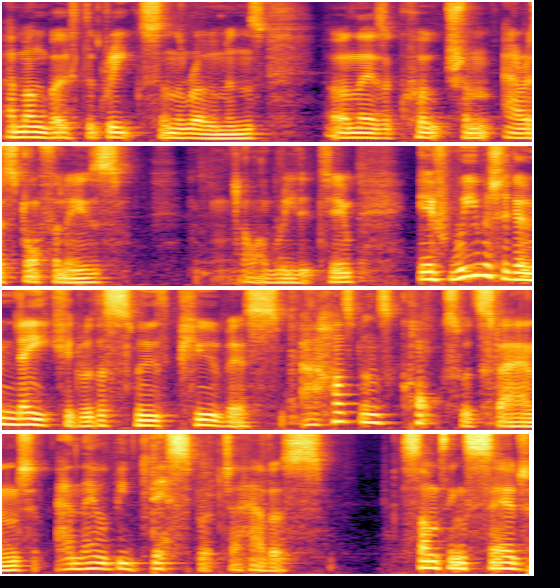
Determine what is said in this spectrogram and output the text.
among both the Greeks and the Romans. And there's a quote from Aristophanes. Oh, I'll read it to you. If we were to go naked with a smooth pubis, our husbands' cocks would stand, and they would be desperate to have us. Something said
